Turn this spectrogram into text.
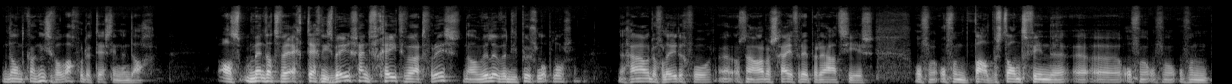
dan kan ik niet zoveel wachtwoorden testen in een dag. Als het moment dat we echt technisch bezig zijn, vergeten we waar het voor is, dan willen we die puzzel oplossen. Dan gaan we er volledig voor. Eh, als het nou harde schijfreparatie is, of een, of een bepaald bestand vinden, uh, uh, of, een, of, een, of een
